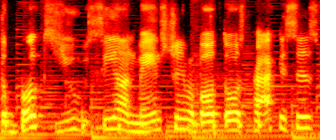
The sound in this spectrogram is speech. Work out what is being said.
the books you see on mainstream about those practices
